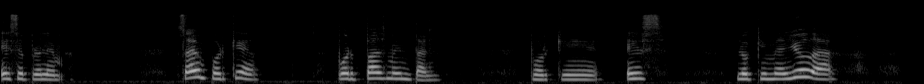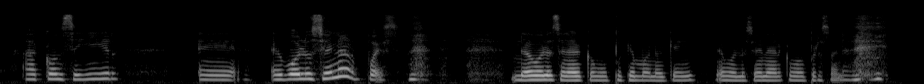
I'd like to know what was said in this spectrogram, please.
ese problema. ¿Saben por qué? Por paz mental, porque es lo que me ayuda a conseguir eh, evolucionar, pues. no evolucionar como Pokémon, ¿ok? Evolucionar como persona.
